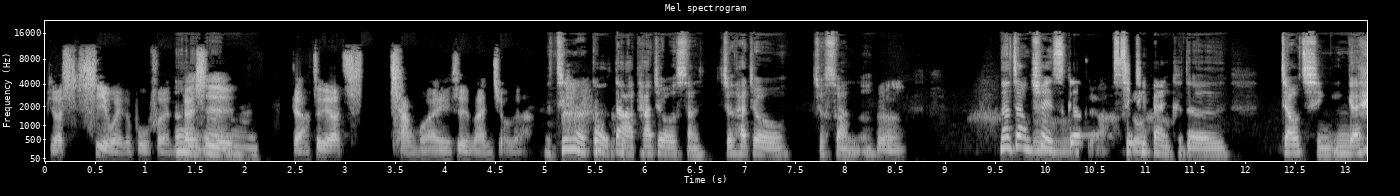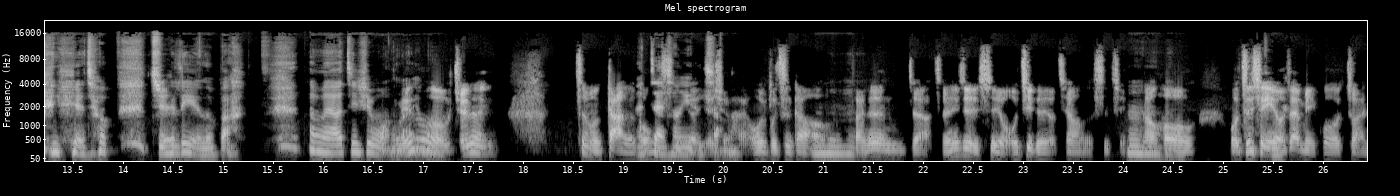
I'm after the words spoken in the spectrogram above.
比较细微的部分，但是，对啊，这个要抢回来是蛮久的。金额够大，他就算，就他就就算了。嗯，那这样 Chase 跟 Citibank 的交情应该 也就决裂了吧？他们要继续往来？没有，我觉得这么大的公司也许还，我也不知道。反正这样，反正这里是有，我记得有这样的事情。然后我之前也有在美国转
